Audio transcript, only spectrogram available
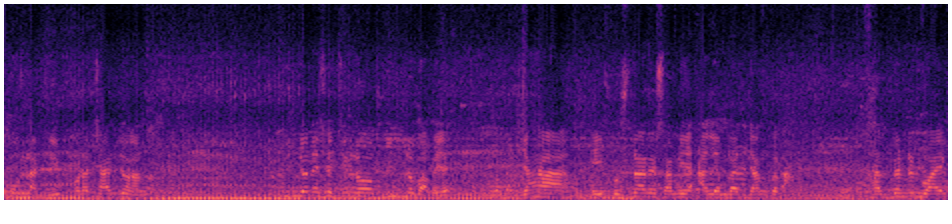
এবং রাকিব, ওরা চারজন। তিনজন এসেছিল ভিন্নভাবে। যাহা এই কুশনারের স্বামী আলেমরা জানত না। হাজব্যান্ড অ্যান্ড ওয়াইফ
